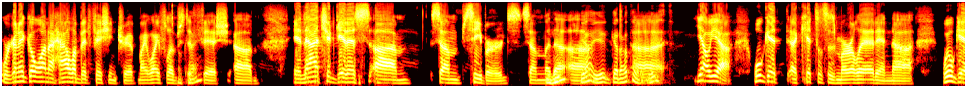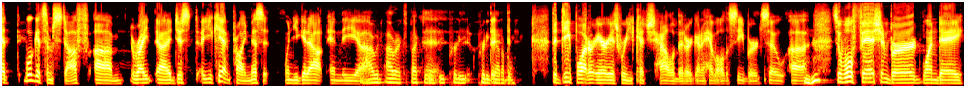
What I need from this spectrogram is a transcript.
we're gonna go on a halibut fishing trip. My wife loves to fish, um, and that should get us um, some seabirds. Some of the uh, yeah, you get out there uh, at least. Yeah, oh yeah. We'll get uh, Kittlitz's murrelet, and uh, we'll get we'll get some stuff. Um, right, uh, just you can't probably miss it when you get out in the uh, I would I would expect it to be pretty pretty the- gettable. the deep water areas where you catch halibut are going to have all the seabirds. So uh, Mhm. so we'll fish and bird one day,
